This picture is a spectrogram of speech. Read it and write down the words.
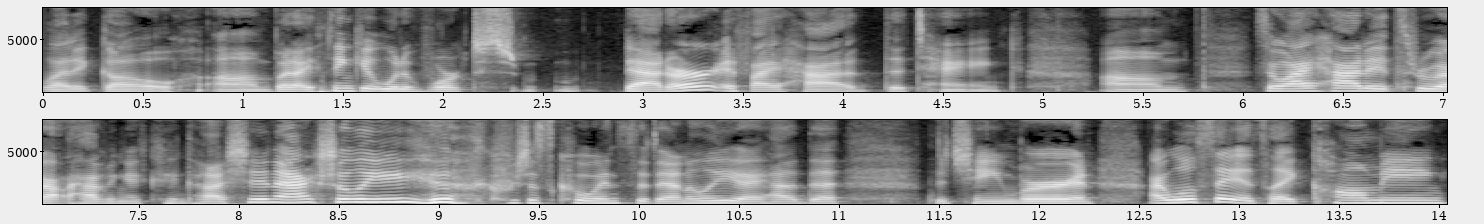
let it go. Um, but I think it would have worked better if I had the tank. Um, so I had it throughout having a concussion, actually, just coincidentally. I had the the chamber, and I will say it's like calming.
